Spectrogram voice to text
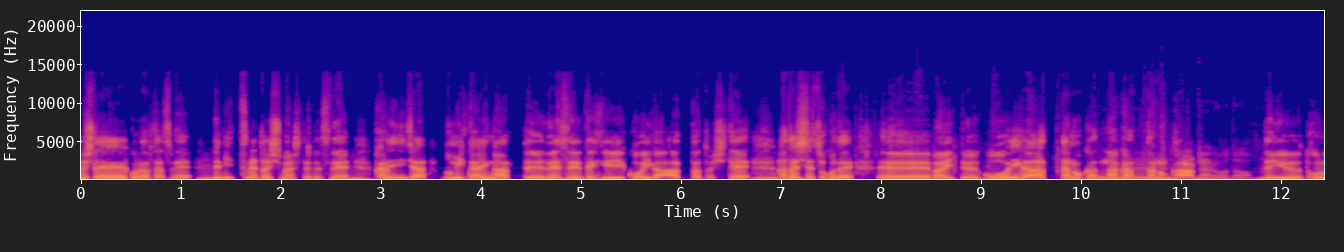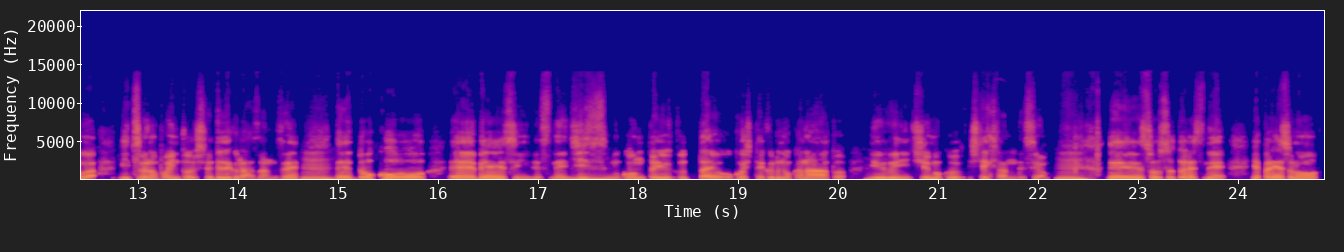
そしてこれが2つ目、で3つ目としましてですね、仮にじゃあ飲み会があってね性的行為があったとして、果たしてそこで、えー、まあ言ってみれば合意があったのかなかったのかっていうところが3つ目のポイントとして出てくるはずなんですね。でどこを、えー、ベースにですね事実無根という訴えを起こしてくるのかなというふうに注目してきたんですよ。うん、でそうするとですねやっぱりその、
